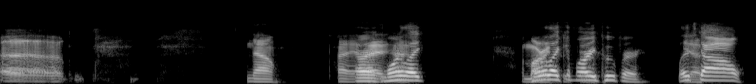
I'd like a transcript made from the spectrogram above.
Uh, No. I, All right, I- more I- like Amari more like Cooper. Amari Pooper. Let's Yes. go.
